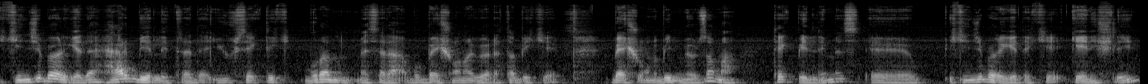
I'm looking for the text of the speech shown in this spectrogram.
ikinci bölgede her bir litrede yükseklik buranın mesela bu 5-10'a göre tabii ki 5-10'u bilmiyoruz ama tek bildiğimiz e, ikinci bölgedeki genişliğin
